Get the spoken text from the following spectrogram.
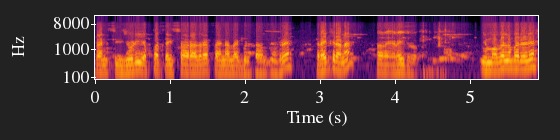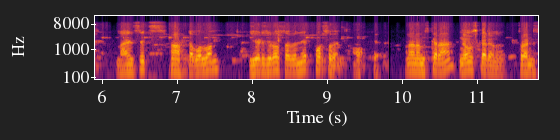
ಫ್ರೆಂಡ್ಸ್ ಈ ಜೋಡಿ ಎಪ್ಪತ್ತೈದು ಸಾವಿರ ಆದ್ರೆ ಫೈನಲ್ ಆಗಿ ಬಿಡ್ತಾರೆ ನೋಡ್ರಿ. ರೈತರಣ್ಣ? ರೈತರು. ನಿಮ್ಮ ಮೊಬೈಲ್ ನಂಬರ್ ಹೇಳಿ. ನೈನ್ ಸಿಕ್ಸ್ ಹಾಂ. Double one eight zero seven eight four seven. Okay. ಅಣ್ಣ ನಮಸ್ಕಾರ. ನಮಸ್ಕಾರ ಅಣ್ಣ. ಫ್ರೆಂಡ್ಸ್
